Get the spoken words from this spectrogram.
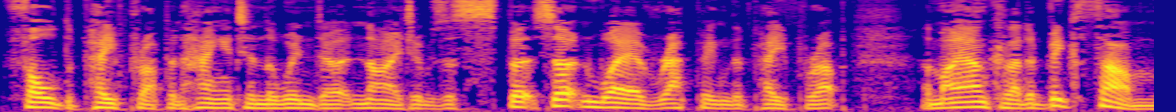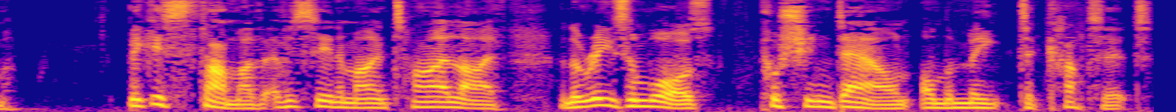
fold the paper up and hang it in the window at night. It was a sp- certain way of wrapping the paper up, and my uncle had a big thumb, biggest thumb I've ever seen in my entire life, and the reason was pushing down on the meat to cut it,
